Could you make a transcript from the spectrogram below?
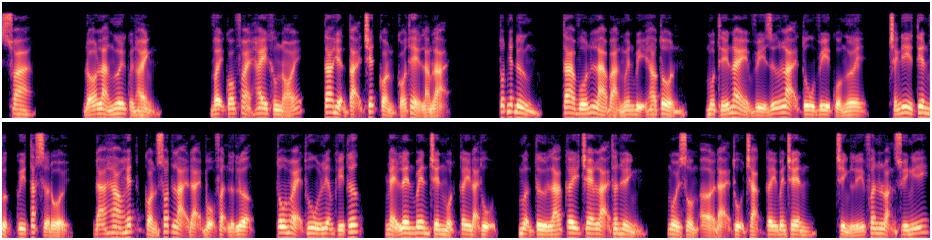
Xoa. Đó là ngươi quyền hành. Vậy có phải hay không nói, ta hiện tại chết còn có thể làm lại? Tốt nhất đừng, ta vốn là bản nguyên bị hao tổn, một thế này vì giữ lại tu vi của ngươi, tránh đi tiên vực quy tắc sửa đổi, đã hao hết còn sót lại đại bộ phận lực lượng, tô huệ thu liêm khí tức, nhảy lên bên trên một cây đại thụ, mượn từ lá cây che lại thân hình, ngồi xổm ở đại thụ trạc cây bên trên, chỉnh lý phân loạn suy nghĩ.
